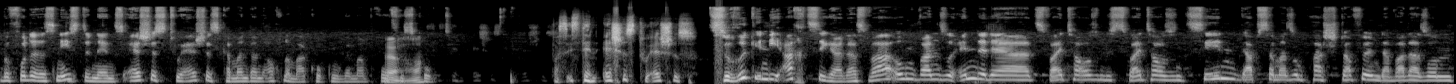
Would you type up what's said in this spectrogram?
bevor du das nächste nennst, Ashes to Ashes kann man dann auch nochmal gucken, wenn man Profis Ja. guckt. Was ist denn Ashes to Ashes? Zurück in die 80er, das war irgendwann so Ende der 2000 bis 2010, gab es da mal so ein paar Staffeln, da war da so ein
